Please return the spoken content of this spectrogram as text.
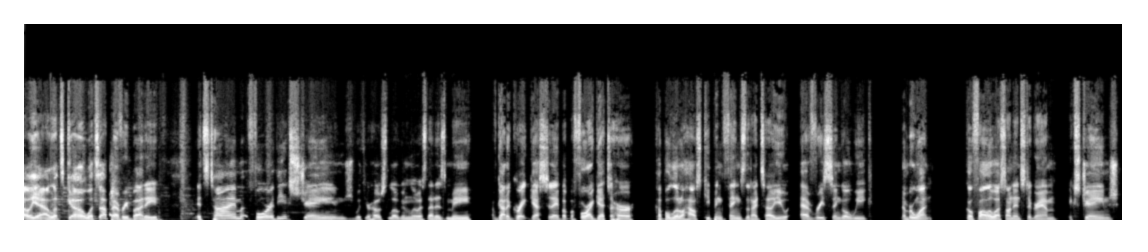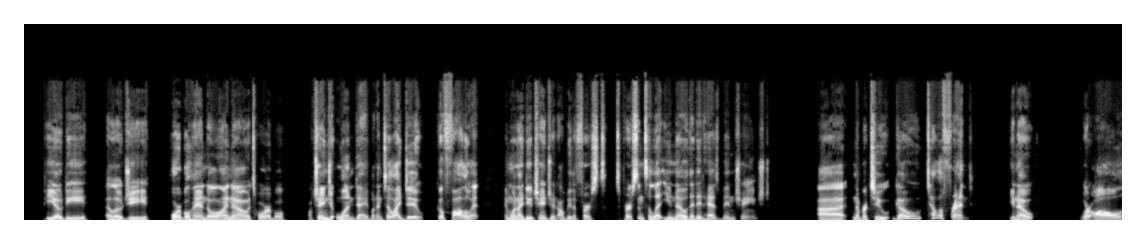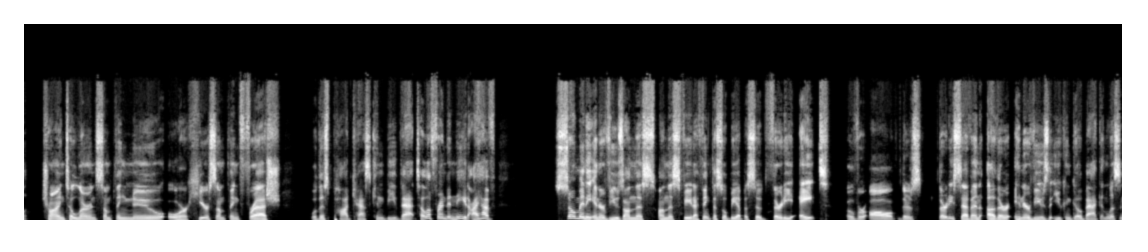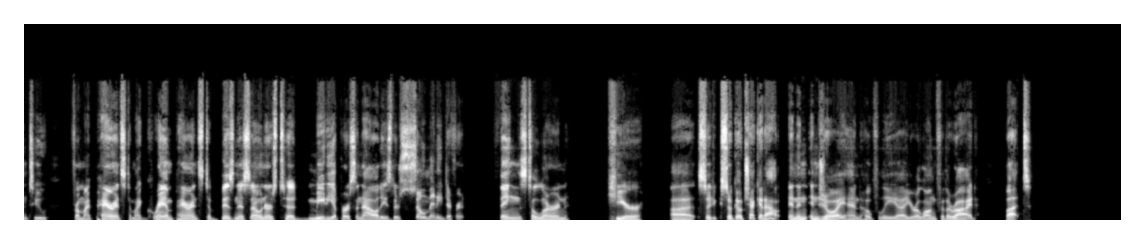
Hell yeah. Let's go. What's up, everybody? It's time for the exchange with your host, Logan Lewis. That is me. I've got a great guest today, but before I get to her, a couple little housekeeping things that I tell you every single week. Number one, go follow us on Instagram, exchange, P O D L O G. Horrible handle. I know it's horrible. I'll change it one day, but until I do, go follow it. And when I do change it, I'll be the first person to let you know that it has been changed. Uh, number two, go tell a friend. You know, we're all trying to learn something new or hear something fresh. Well, this podcast can be that. Tell a friend in need. I have so many interviews on this on this feed. I think this will be episode 38 overall. There's 37 other interviews that you can go back and listen to from my parents to my grandparents to business owners to media personalities. There's so many different things to learn here. Uh, so so go check it out and en- enjoy, and hopefully uh, you're along for the ride. But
